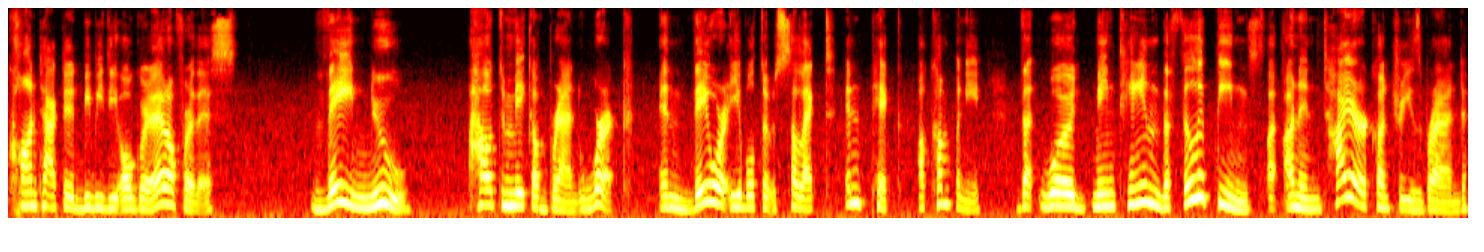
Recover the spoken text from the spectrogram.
contacted BBDO Guerrero for this. They knew how to make a brand work and they were able to select and pick a company that would maintain the Philippines, an entire country's brand.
